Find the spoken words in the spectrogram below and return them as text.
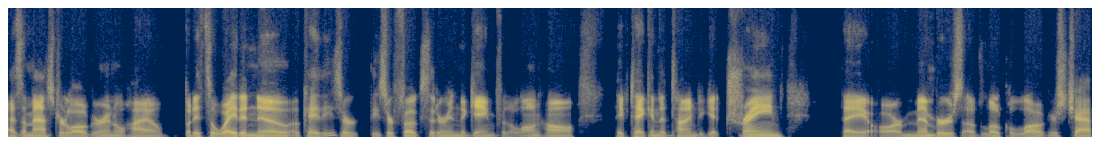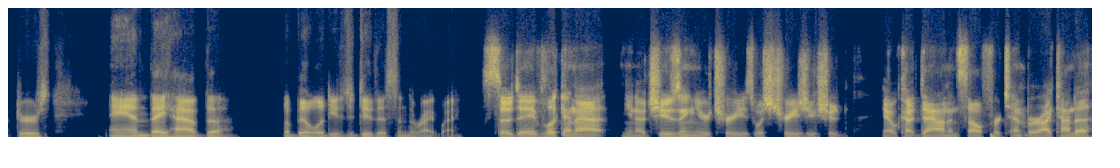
as a master logger in Ohio, but it's a way to know okay these are these are folks that are in the game for the long haul. They've taken the mm-hmm. time to get trained. They are members of local loggers chapters and they have the ability to do this in the right way. So dave looking at you know choosing your trees which trees you should you know cut down and sell for timber. I kind of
